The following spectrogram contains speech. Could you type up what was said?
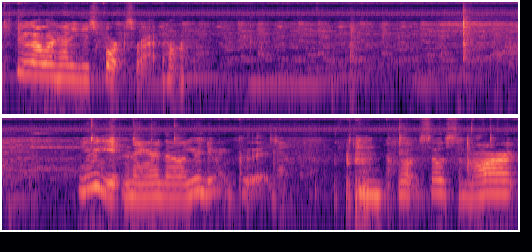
Still gotta learn how to use forks right, huh? You're getting there though. You're doing good. you are so smart.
